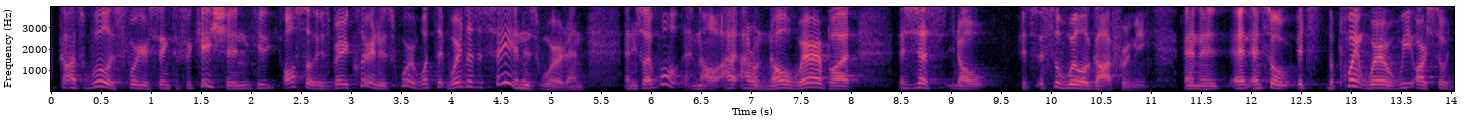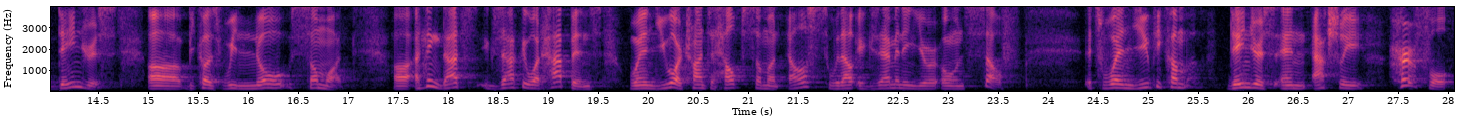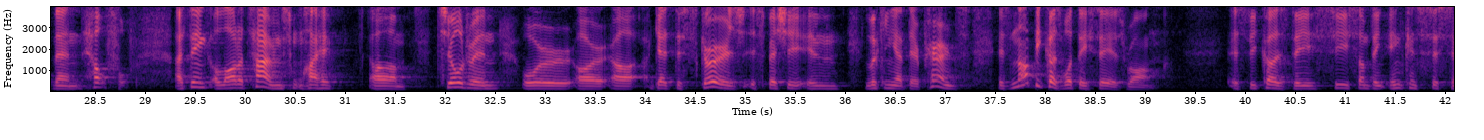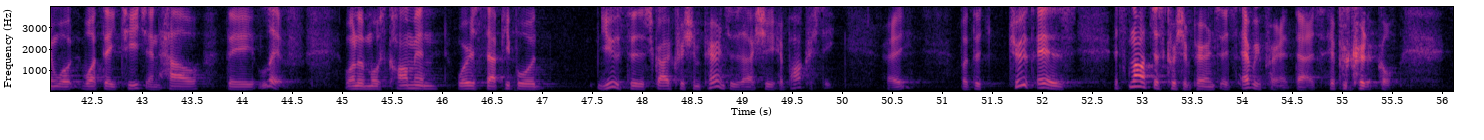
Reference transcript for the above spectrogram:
God's will is for your sanctification. He also is very clear in His Word. What the, where does it say in His Word? And, and he's like, well, no, I, I don't know where, but it's just, you know, it's, it's the will of God for me. And, it, and, and so it's the point where we are so dangerous uh, because we know somewhat. Uh, I think that's exactly what happens when you are trying to help someone else without examining your own self. It's when you become dangerous and actually hurtful than helpful. I think a lot of times why um, children or, or uh, get discouraged, especially in looking at their parents, is not because what they say is wrong. It's because they see something inconsistent with what they teach and how they live. One of the most common words that people would use to describe Christian parents is actually hypocrisy, right? But the truth is, it's not just Christian parents, it's every parent that's hypocritical.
